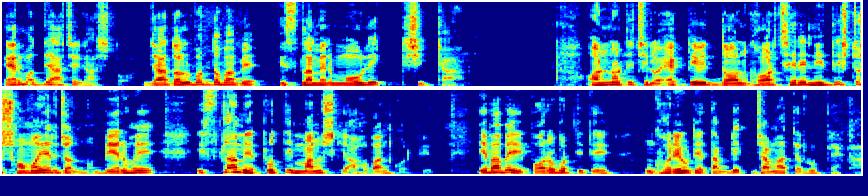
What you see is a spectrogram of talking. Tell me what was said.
এর মধ্যে আছে ঘাস্ত, যা দলবদ্ধভাবে ইসলামের মৌলিক শিক্ষা। অন্যটি ছিল একটি দল ঘর ছেড়ে নির্দিষ্ট সময়ের জন্য বের হয়ে ইসলামের প্রতি মানুষকে আহ্বান করবে। এভাবেই পরবর্তীতে ঘরে ওঠে তাবলিক জামাতের রূপরেখা।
